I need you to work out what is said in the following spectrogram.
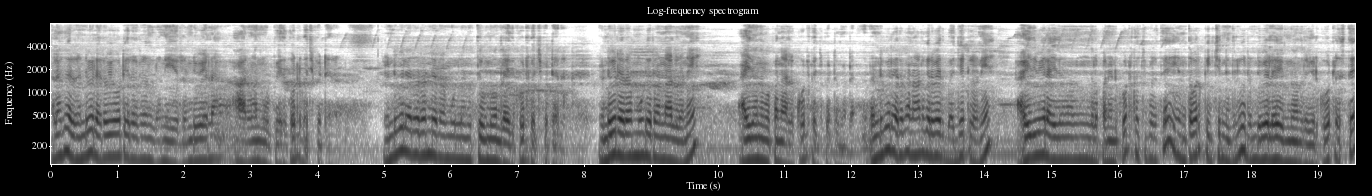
అలాగే రెండు వేల ఇరవై ఒకటి ఇరవై రెండులోని రెండు వేల ఆరు వందల ముప్పై ఐదు కోట్లు ఖర్చు పెట్టారు. రెండు వేల ఇరవై రెండు ఇరవై మూడులోని తొమ్మిది వందల ఐదు కోట్లు ఖర్చు పెట్టారు. రెండు వేల ఇరవై మూడు ఇరవై నాలుగులోని ఐదు వందల ముప్పై నాలుగు కోట్లు ఖర్చు పెట్టారన్నమాట. రెండు వేల ఇరవై నాలుగు ఇరవై ఐదు బడ్జెట్లోని ఐదు వేల ఐదు వందల పన్నెండు కోట్లు ఖర్చు పెడితే ఇంతవరకు ఇచ్చిన నిధులు రెండు వేల ఎనిమిది వందల ఏడు కోట్లు ఇస్తే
